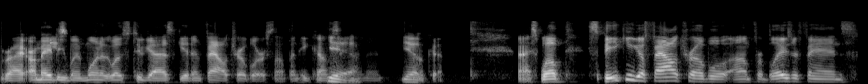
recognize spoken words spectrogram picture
Right, or maybe he's, when one of those two guys get in foul trouble or something, he comes yeah, in. Yeah. Okay. Nice. Well, speaking of foul trouble, um, for Blazer fans,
